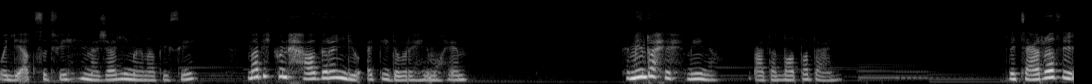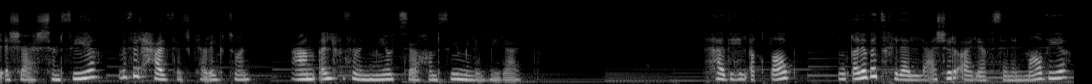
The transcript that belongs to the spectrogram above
واللي أقصد فيه المجال المغناطيسي ما بيكون حاضرا ليؤدي دوره المهم فمين راح يحمينا؟ بعد الله طبعا بنتعرض للأشعة الشمسية مثل حادثة كارينغتون عام 1859 من الميلاد. هذه الأقطاب انقلبت خلال العشر آلاف سنة الماضية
